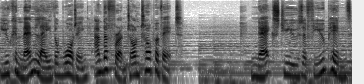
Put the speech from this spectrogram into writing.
you can then lay the wadding and the front on top of it. Next, use a few pins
